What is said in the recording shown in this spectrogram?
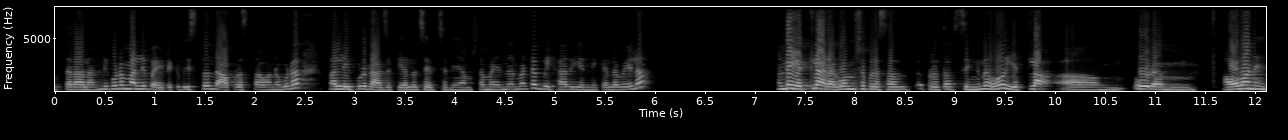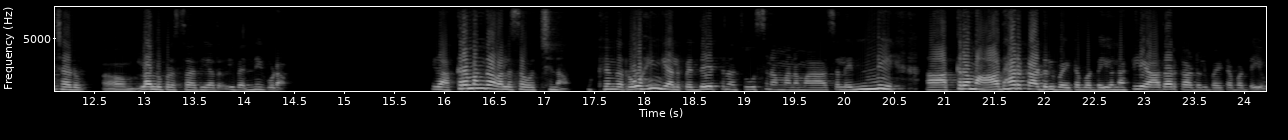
ఉత్తరాలన్నీ కూడా మళ్ళీ బయటకు తీస్తుంది. ఆ ప్రస్తావన కూడా మళ్ళీ ఇప్పుడు రాజకీయాల్లో చర్చనీయాంశమైందనమాట బీహార్ ఎన్నికల వేళ. అంటే ఎట్లా రఘువంశ ప్రసాద్ ప్రతాప్ సింగ్ను ఎట్లా అవమానించాడు లాలూ ప్రసాద్ యాదవ్ ఇవన్నీ కూడా. ఇక అక్రమంగా వలస వచ్చిన ముఖ్యంగా రోహింగ్యాలు పెద్ద ఎత్తున చూసిన మనం అసలు ఎన్ని అక్రమ ఆధార్ కార్డులు బయటపడ్డాయో నకిలీ ఆధార్ కార్డులు బయటపడ్డాయో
